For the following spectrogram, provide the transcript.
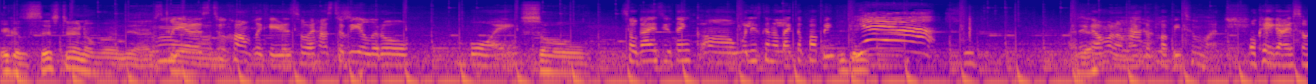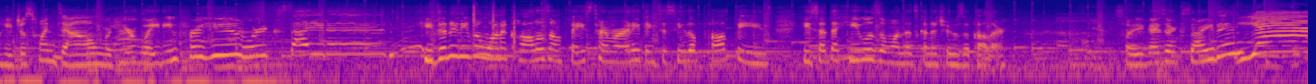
yeah, cause a sister and a brother. Yeah, it's too, yeah, it's too complicated, so it has to be a little boy. So, So guys, you think uh, Willy's gonna like the puppy? Yeah. I think Yeah. I'm gonna like the puppy too much. Okay guys, so he just went down. We're here waiting for him. We're excited. He didn't even want to call us on FaceTime or anything to see the puppies. He said that he was the one that's gonna choose the color. So you guys are excited? Yeah.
